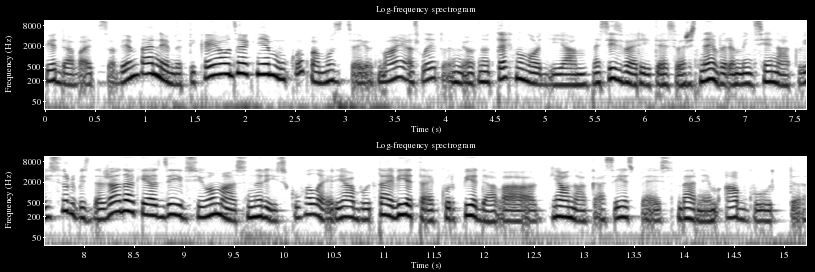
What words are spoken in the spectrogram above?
piedāvājot saviem bērniem, ne tikai audzēkņiem, un kopā muzicējot mājās lietojam, jo no tehnoloģijām mēs izvairīties vairs nevaram. Viņas ienāk visur, visdažādākajās dzīves jomās, un arī skolai ir jābūt tai vietai, kur piedāvā jaunākās iespējas bērniem apgūt eh,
